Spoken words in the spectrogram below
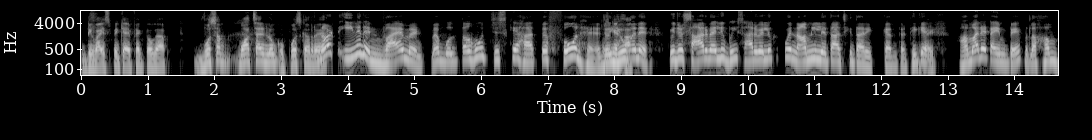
डिवाइस पे क्या इफ़ेक्ट होगा? वो सब बहुत सारे लोग अपोज कर रहे हैं। नॉट इवन एनवायरमेंट मैं बोलता हूँ जिसके हाथ पे फ़ोन है जो ह्यूमन है क्योंकि जो सार वैल्यू भाई सार वैल्यू का कोई नाम नहीं लेता आज की तारीख के अंदर ठीक है? हमारे टाइम पे मतलब हम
